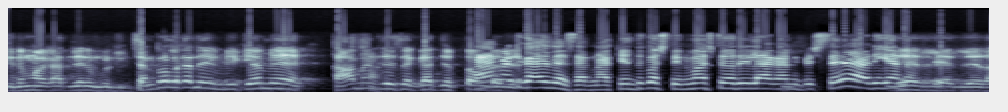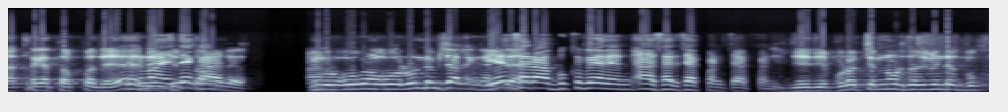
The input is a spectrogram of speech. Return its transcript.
సినిమా కాదు నేను జనరల్గా నేను మీకేమి కామెంట్ చేసే కాదు చెప్తా కామెంట్ కాదులే సార్ నాకు ఎందుకో సినిమా స్టోరీ లాగా అనిపిస్తే అడిగాను లేదు లేదు అట్లాగే తప్పదే. సినిమా అయితే కాదు. రెండు నిమిషాలు ఏం సార్ ఆ బుక్ పేరు సరే చెప్పండి చెప్పండి. ఇది ఎప్పుడో చిన్నోడు చదివిండే బుక్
